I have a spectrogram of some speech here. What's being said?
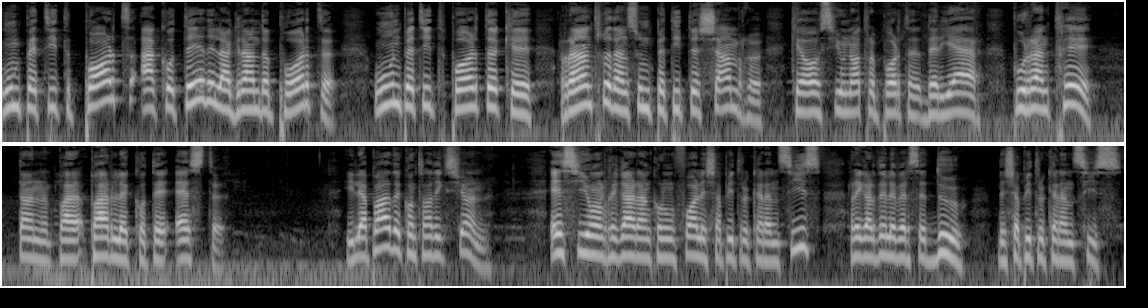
une petite porte à côté de la grande porte, une petite porte qui rentre dans une petite chambre, qui a aussi une autre porte derrière, pour rentrer par, le côté est. Il n'y a pas de contradiction. Et si on regarde encore une fois le chapitre 46, regardez le verset 2 du chapitre 46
